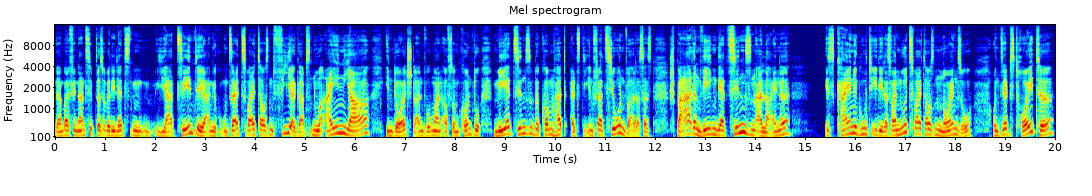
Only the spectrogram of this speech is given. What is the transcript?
Wir haben bei Finanztipp das über die letzten Jahrzehnte ja angeguckt. Und seit 2004 gab es nur ein Jahr in Deutschland, wo man auf so einem Konto mehr Zinsen bekommen hat, als die Inflation war. Das heißt, Sparen wegen der Zinsen alleine ist keine gute Idee. Das war nur 2009 so. Und selbst heute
